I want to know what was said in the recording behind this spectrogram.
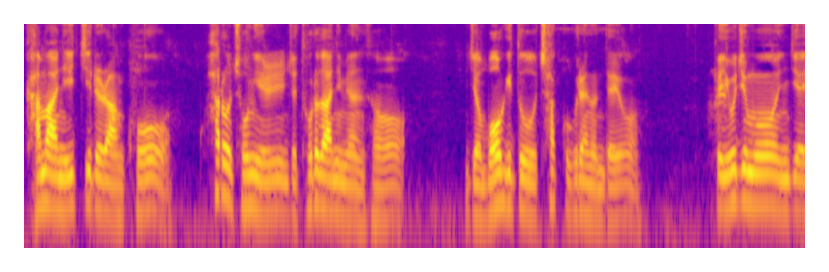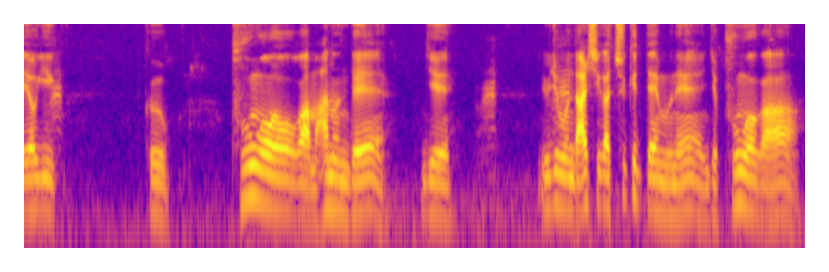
가만히 있지를 않고 하루 종일 이제 돌아다니면서 이제 먹이도 찾고 그랬는데요. 요즘은 이제 여기 그 붕어가 많은데 이제 요즘은 날씨가 춥기 때문에 이제 붕어가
